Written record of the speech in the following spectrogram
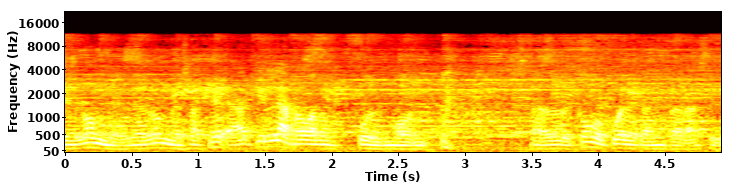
¿De dónde? ¿De dónde? ¿A quién le ha robado un pulmón? ¿Cómo puede cantar así?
